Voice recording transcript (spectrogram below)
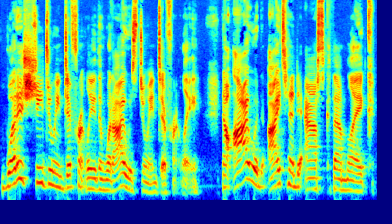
what is she doing differently than what I was doing differently. Now I would I tend to ask them like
